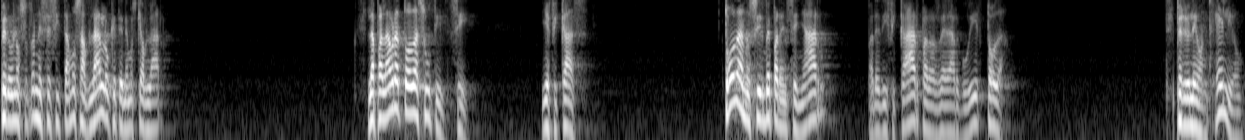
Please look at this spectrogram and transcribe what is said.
Pero nosotros necesitamos hablar lo que tenemos que hablar. La palabra toda es útil, sí, y eficaz. Toda nos sirve para enseñar, para edificar, para redarguir, toda. Pero el Evangelio,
